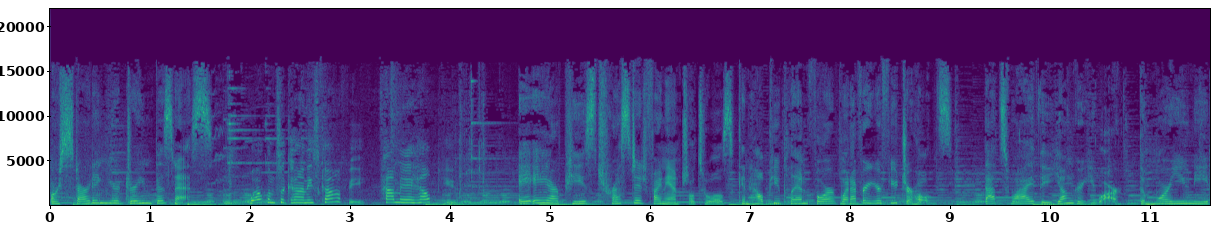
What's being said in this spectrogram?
Or starting your dream business. Welcome to Connie's Coffee. How may I help you? AARP's trusted financial tools can help you plan for whatever your future holds. That's why the younger you are, the more you need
